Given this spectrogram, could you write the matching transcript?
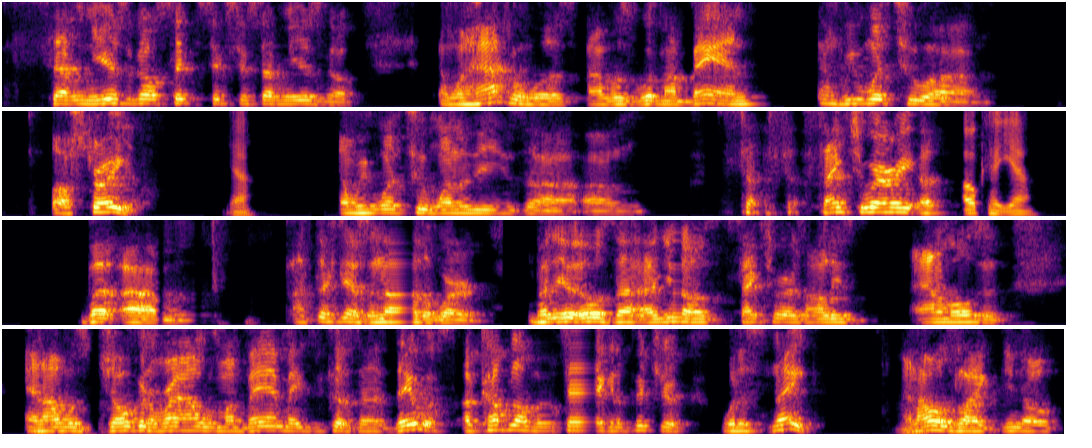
seven years ago, six, six or seven years ago. And what happened was I was with my band and we went to uh, Australia. Yeah. And we went to one of these uh, um, sa- sa- sanctuary, uh, Okay, yeah. but um, I think there's another word. But it, it was, uh, you know, sanctuaries, all these animals, and and I was joking around with my bandmates because uh, they was a couple of them taking a picture with a snake, and I was like, you know,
